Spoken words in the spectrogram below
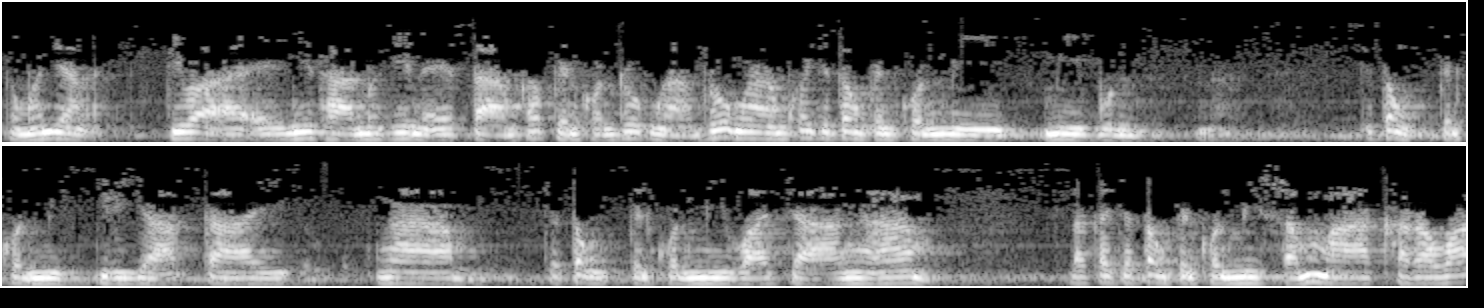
ก็เหมือนอย่างที่ว่าไอ้นิทานเมื่อกี้เนี่ยตามเขาเป็นคนรูปงาม รูปงามก็จะต้องเป็นคนมีมีบุญนะจะต้องเป็นคนมีกิริยากายงาม จะต้องเป็นคนมีวาจางาม แล้วก็จะต้องเป็นคนมีสัมมาคารวะ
